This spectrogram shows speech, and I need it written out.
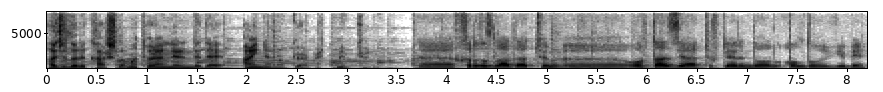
hacıları karşılama törenlerinde de aynen görmek mümkün. Ee, Kırgızlarda tüm e, Orta Asya Türklerinde ol- olduğu gibi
